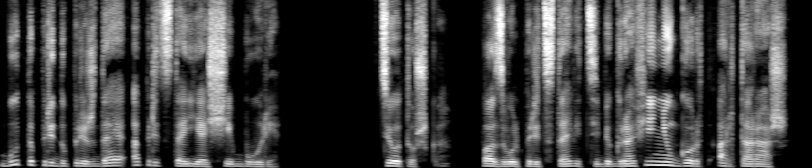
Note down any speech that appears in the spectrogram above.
будто предупреждая о предстоящей буре. «Тетушка, позволь представить тебе графиню Горд-Артараш»,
